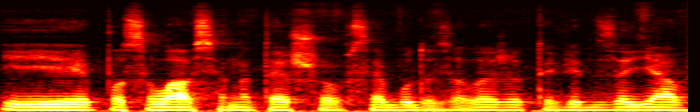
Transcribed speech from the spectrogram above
і посилався на те, що все буде залежати від заяв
